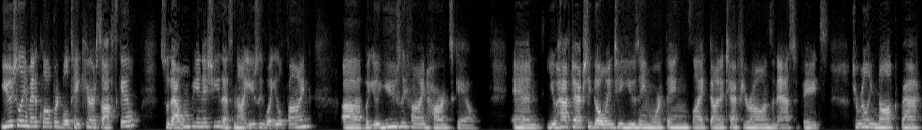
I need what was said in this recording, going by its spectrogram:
Usually imidacloprid will take care of soft scale, so that won't be an issue. That's not usually what you'll find, uh, but you'll usually find hard scale. And you have to actually go into using more things like dinotefuran and acephates to really knock back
